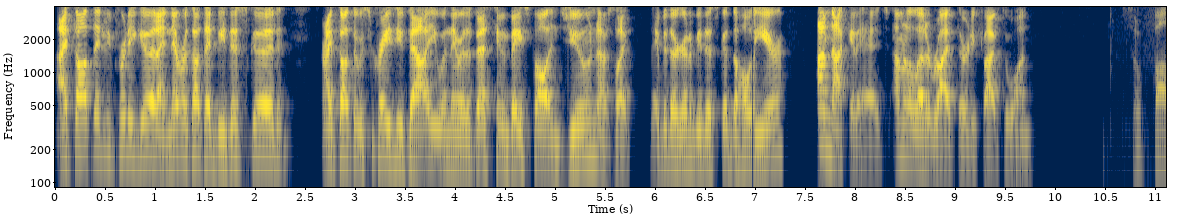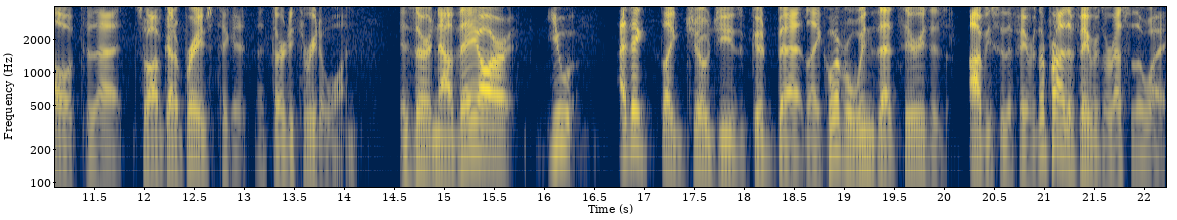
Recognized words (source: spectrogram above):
I thought they'd be pretty good. I never thought they'd be this good. I thought there was crazy value when they were the best team in baseball in June. I was like, maybe they're going to be this good the whole year. I'm not going to hedge. I'm going to let it ride 35 to 1. So follow up to that. So I've got a Braves ticket at 33 to 1. Is there now they are you I think like Joe G is a good bet. Like whoever wins that series is obviously the favorite. They're probably the favorite the rest of the way.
